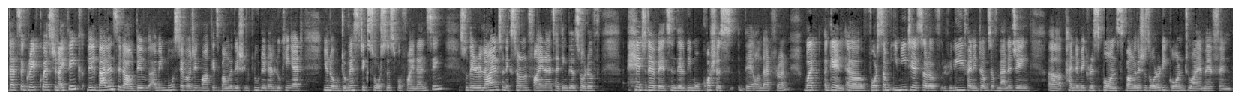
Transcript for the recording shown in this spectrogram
that's a great question. I think they'll balance it out. They've, I mean, most emerging markets, Bangladesh included, are looking at you know domestic sources for financing. So their reliance on external finance, I think they'll sort of hedge their bets and they'll be more cautious there on that front. But again, uh, for some immediate sort of relief and in terms of managing uh, pandemic response, Bangladesh has already gone to IMF and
